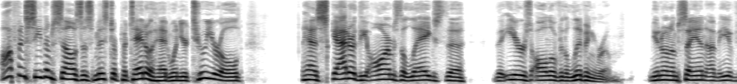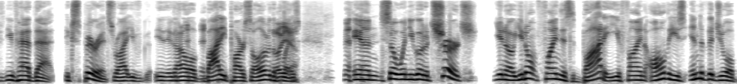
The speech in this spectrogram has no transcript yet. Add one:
often see themselves as Mr. Potato Head when your two year old has scattered the arms, the legs, the the ears all over the living room. You know what I'm saying? I mean, you've you've had that experience, right? You've you got all body parts all over the oh, place, yeah. and so when you go to church, you know you don't find this body; you find all these individual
